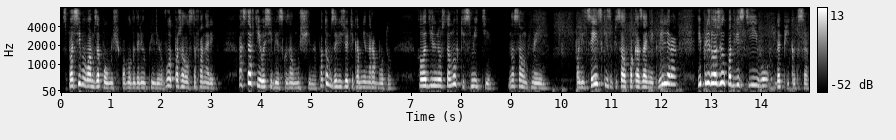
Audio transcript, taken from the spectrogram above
«Спасибо вам за помощь», — поблагодарил Квиллер. «Вот, пожалуйста, фонарик». «Оставьте его себе», — сказал мужчина. «Потом завезете ко мне на работу. Холодильные установки сметьте на Саундмейн». Полицейский записал показания Квиллера и предложил подвести его до Пикакса.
